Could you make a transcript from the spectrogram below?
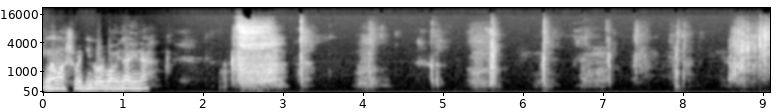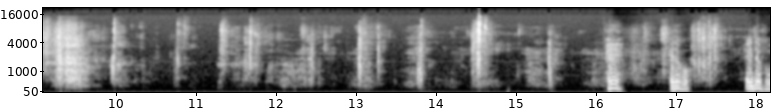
নামার সময় কি করব আমি জানি না। এই দেখো এই দেখো,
